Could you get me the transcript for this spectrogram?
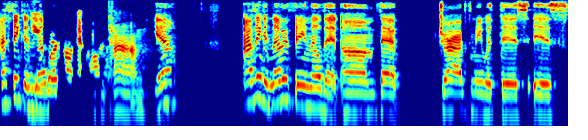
I think another, you work on it all the time. Yeah, I think another thing though that um that drives me with this is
